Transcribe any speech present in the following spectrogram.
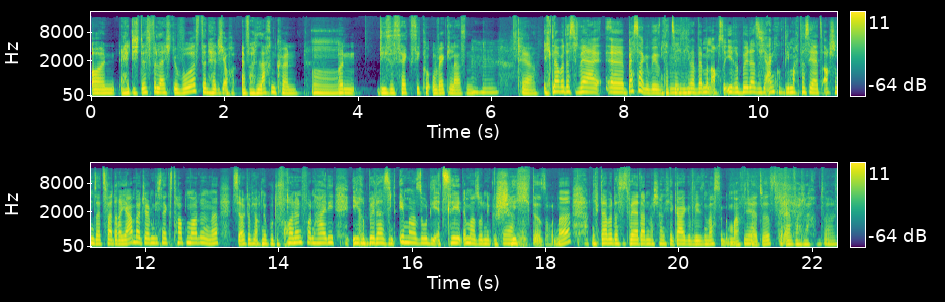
Und hätte ich das vielleicht gewusst, dann hätte ich auch einfach lachen können. Mhm. Und dieses sexy gucken weglassen. Mhm. Ja. Ich glaube, das wäre äh, besser gewesen tatsächlich, mhm. weil wenn man auch so ihre Bilder sich anguckt, die macht das ja jetzt auch schon seit zwei, drei Jahren bei Germany's Next Topmodel, ne? Ist ja, glaube ich, auch eine gute Freundin von Heidi. Ihre Bilder sind immer so, die erzählen immer so eine Geschichte, ja. so, ne? Und ich glaube, das wäre dann wahrscheinlich egal gewesen, was du gemacht ja. hättest. Ich hätte einfach lachen sollen.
